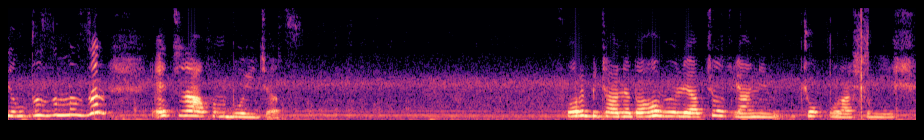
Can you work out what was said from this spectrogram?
yıldızımızın etrafını boyayacağız. Sonra bir tane daha böyle yapacağız. Yani çok uğraşlı bir iş.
